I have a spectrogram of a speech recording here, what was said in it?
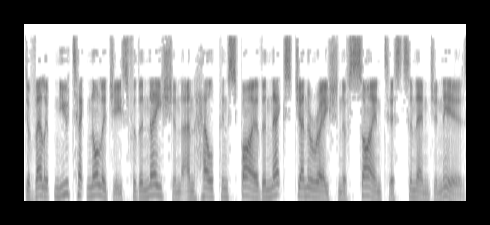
develop new technologies for the nation and help inspire the next generation of scientists and engineers.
